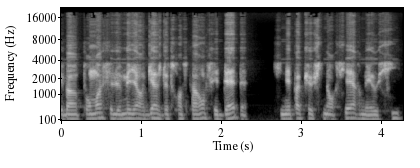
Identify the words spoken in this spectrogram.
eh ben, pour moi, c'est le meilleur gage de transparence et d'aide, qui n'est pas que financière, mais aussi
